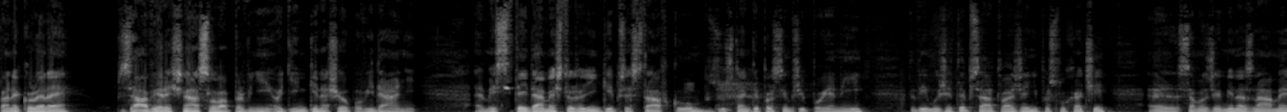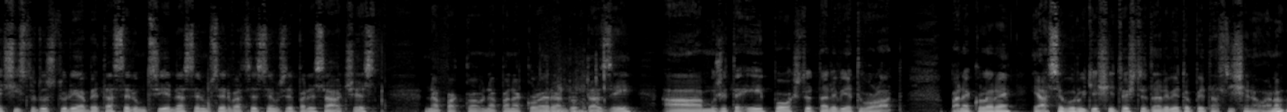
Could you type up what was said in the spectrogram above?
pane Kolere, závěrečná slova první hodinky našeho povídání. My si teď dáme 4 hodinky přestávku, zůstaňte prosím připojený. Vy můžete psát, vážení posluchači, eh, samozřejmě na známé číslo do studia Beta 731 720 756 na, pako, na pana Kolera dotazy a můžete i po 4 na 9 volat. Pane Kolere, já se budu těšit ve 4 na 9 opět naslyšenou, ano?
